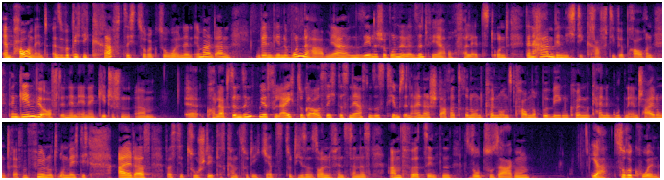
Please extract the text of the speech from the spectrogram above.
Empowerment, also wirklich die Kraft, sich zurückzuholen. Denn immer dann, wenn wir eine Wunde haben, ja, eine seelische Wunde, dann sind wir ja auch verletzt und dann haben wir nicht die Kraft, die wir brauchen. Dann gehen wir oft in den energetischen ähm, äh, Kollaps. Dann sind wir vielleicht sogar aus Sicht des Nervensystems in einer Starre drin und können uns kaum noch bewegen, können keine guten Entscheidungen treffen, fühlen uns ohnmächtig. All das, was dir zusteht, das kannst du dir jetzt zu dieser Sonnenfinsternis am 14. sozusagen ja, zurückholen.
